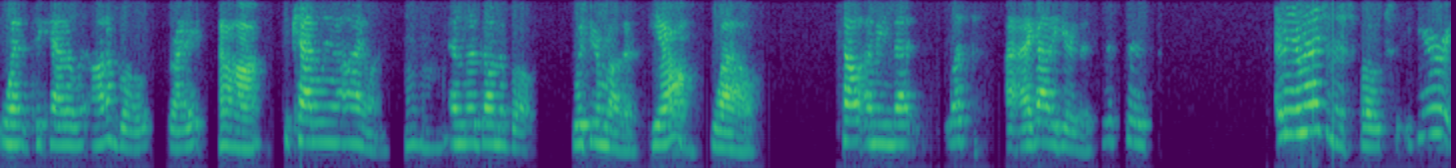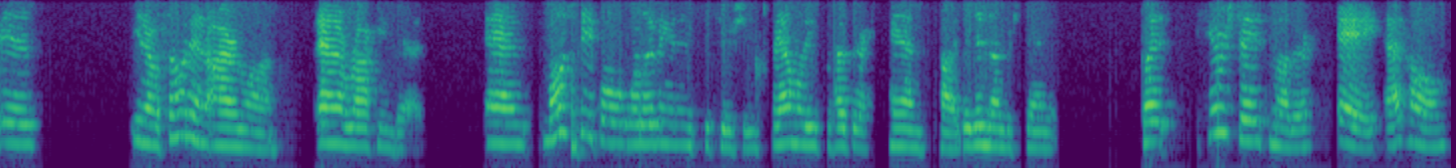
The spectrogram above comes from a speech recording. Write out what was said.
went to Catalina on a boat, right, Uh huh. to Catalina Island hmm and lived on the boat with your mother. Yeah. Wow. Tell, I mean that. Let's. I, I got to hear this. This is. I mean, imagine this, folks. Here is, you know, someone in an iron lung and a rocking bed, and most people were living in institutions. Families had their hands tied. They didn't understand it. But here's Jade's mother, a at home,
